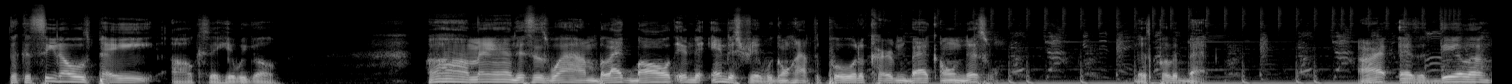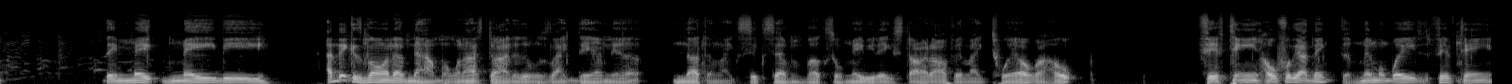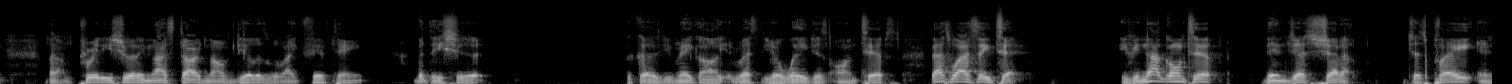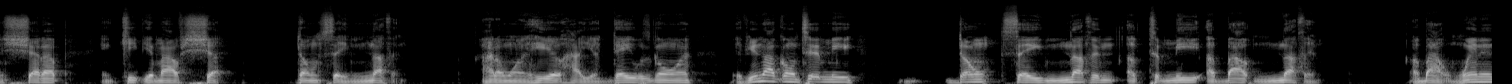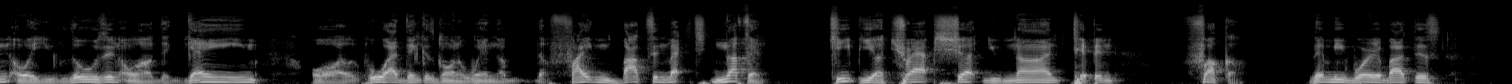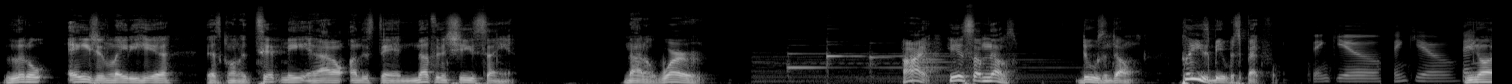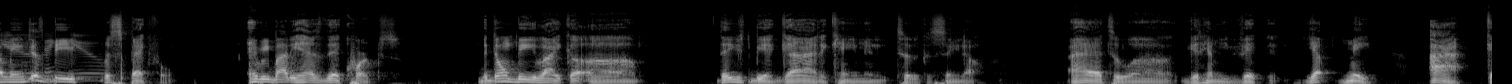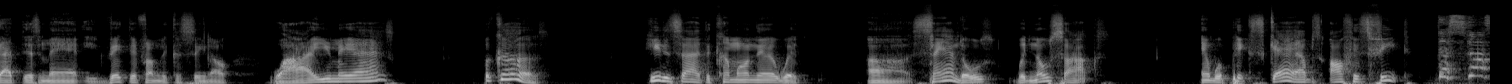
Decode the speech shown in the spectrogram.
The casinos pay. Oh, okay, here we go. Oh man, this is why I'm blackballed in the industry. We're gonna have to pull the curtain back on this one. Let's pull it back. All right, as a dealer, they make maybe I think it's going up now, but when I started, it was like damn near nothing, like six, seven bucks. So maybe they start off at like twelve. I hope fifteen. Hopefully, I think the minimum wage is fifteen, but I'm pretty sure they're not starting off dealers with like fifteen, but they should because you make all the rest of your wages on tips. That's why I say tip. If you're not gonna tip, then just shut up. Just play and shut up and keep your mouth shut. Don't say nothing. I don't want to hear how your day was going. If you're not going to tip me, don't say nothing up to me about nothing. About winning or you losing or the game or who I think is going to win the, the fighting boxing match. Nothing. Keep your trap shut, you non tipping fucker. Let me worry about this little Asian lady here that's going to tip me and I don't understand nothing she's saying. Not a word. All right, here's something else. Do's and don'ts. Please be respectful. Thank you. Thank you. you know what I mean? Just Thank be you. respectful. Everybody has their quirks. But don't be like a, uh, there used to be a guy that came into the casino. I had to uh, get him evicted. Yep, me. I got this man evicted from the casino. Why, you may ask? Because he decided to come on there with uh, sandals with no socks and would pick scabs off his feet. Disgusting!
